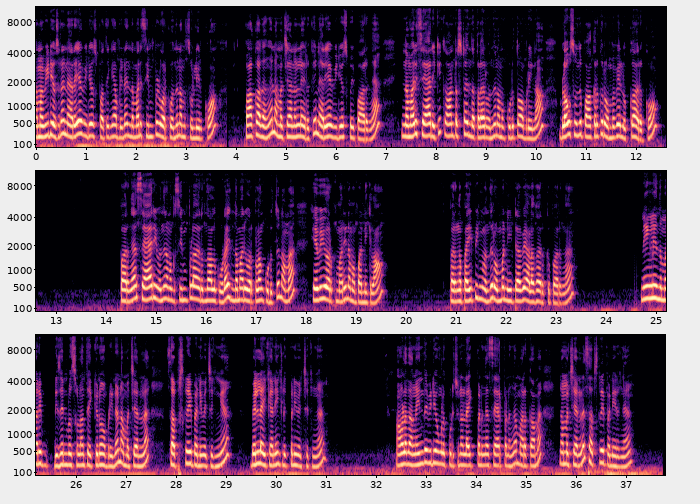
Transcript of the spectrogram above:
நம்ம வீடியோஸில் நிறைய வீடியோஸ் பார்த்திங்க அப்படின்னா இந்த மாதிரி சிம்பிள் ஒர்க் வந்து நம்ம சொல்லியிருக்கோம். பார்க்காதவங்க நம்ம சேனலில் இருக்குது நிறைய வீடியோஸ் போய் பாருங்கள் இந்த மாதிரி சேரீக்கு கான்ட்ராஸ்ட்டாக இந்த கலர் வந்து நம்ம கொடுத்தோம் அப்படின்னா ப்ளவுஸ் வந்து பார்க்குறக்கு ரொம்பவே லுக்காக இருக்கும். பாருங்கள் சேரீ வந்து நமக்கு சிம்பிளாக இருந்தாலும் கூட இந்த மாதிரி ஒர்க்லாம் கொடுத்து நம்ம ஹெவி ஒர்க் மாதிரி நம்ம பண்ணிக்கலாம். பாருங்கள் பைப்பிங் வந்து ரொம்ப நீட்டாகவே அழகாக இருக்குது பாருங்கள் நீங்களும் இந்த மாதிரி டிசைன் ப்ளவுஸ்லாம் தைக்கணும் அப்படின்னா நம்ம சேனலை சப்ஸ்கிரைப் பண்ணி வச்சுக்கோங்க. பெல் ஐக்கானையும் கிளிக் பண்ணி வச்சுக்கோங்க. அவ்வளோதாங்க இந்த வீடியோ உங்களுக்கு பிடிச்சுன்னா லைக் பண்ணுங்கள் ஷேர் பண்ணுங்கள் மறக்காமல் நம்ம சேனலை சப்ஸ்கிரைப் பண்ணிடுங்க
